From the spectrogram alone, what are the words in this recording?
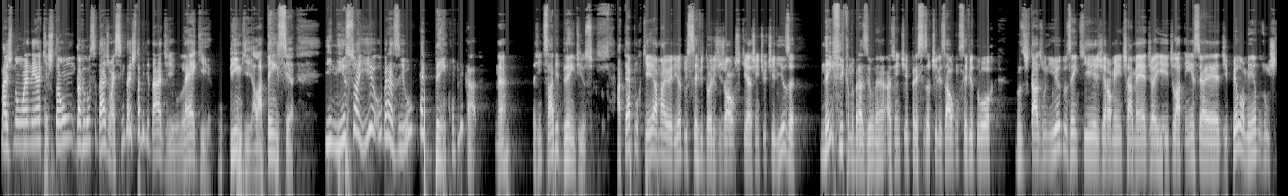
Mas não é nem a questão da velocidade, mas sim da estabilidade, o lag, o ping, a latência. E nisso aí o Brasil é bem complicado, né? A gente sabe bem disso. Até porque a maioria dos servidores de jogos que a gente utiliza nem fica no Brasil, né? A gente precisa utilizar algum servidor nos Estados Unidos, em que geralmente a média aí de latência é de pelo menos uns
